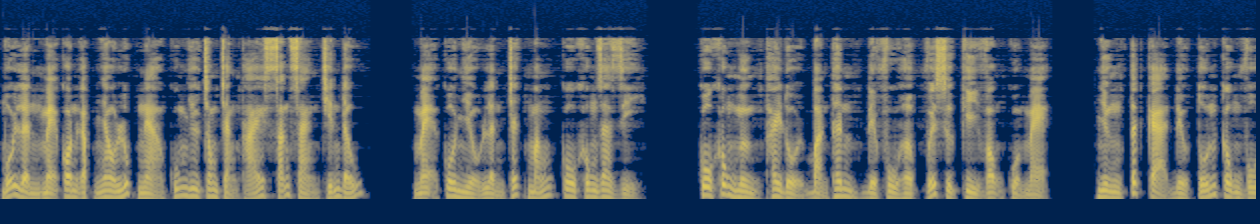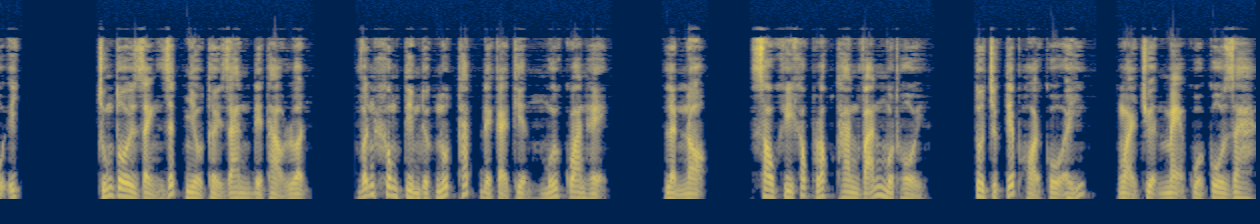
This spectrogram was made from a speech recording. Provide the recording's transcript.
Mỗi lần mẹ con gặp nhau lúc nào cũng như trong trạng thái sẵn sàng chiến đấu. Mẹ cô nhiều lần trách mắng cô không ra gì. Cô không ngừng thay đổi bản thân để phù hợp với sự kỳ vọng của mẹ, nhưng tất cả đều tốn công vô ích. Chúng tôi dành rất nhiều thời gian để thảo luận, vẫn không tìm được nút thắt để cải thiện mối quan hệ. Lần nọ, sau khi khóc lóc than vãn một hồi, tôi trực tiếp hỏi cô ấy, ngoài chuyện mẹ của cô ra,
